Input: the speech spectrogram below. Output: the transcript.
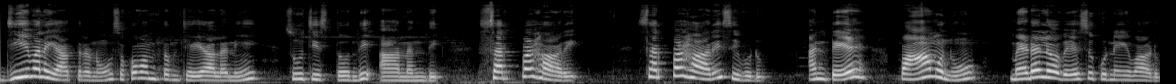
జీవనయాత్రను సుఖవంతం చేయాలని సూచిస్తోంది ఆనంది సర్పహారి సర్పహారి శివుడు అంటే పామును మెడలో వేసుకునేవాడు.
